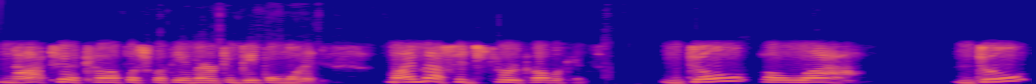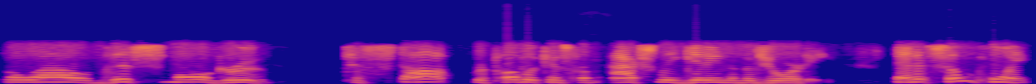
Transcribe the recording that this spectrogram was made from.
not to accomplish what the American people wanted. My message to Republicans don't allow, don't allow this small group to stop Republicans from actually getting the majority. And at some point,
